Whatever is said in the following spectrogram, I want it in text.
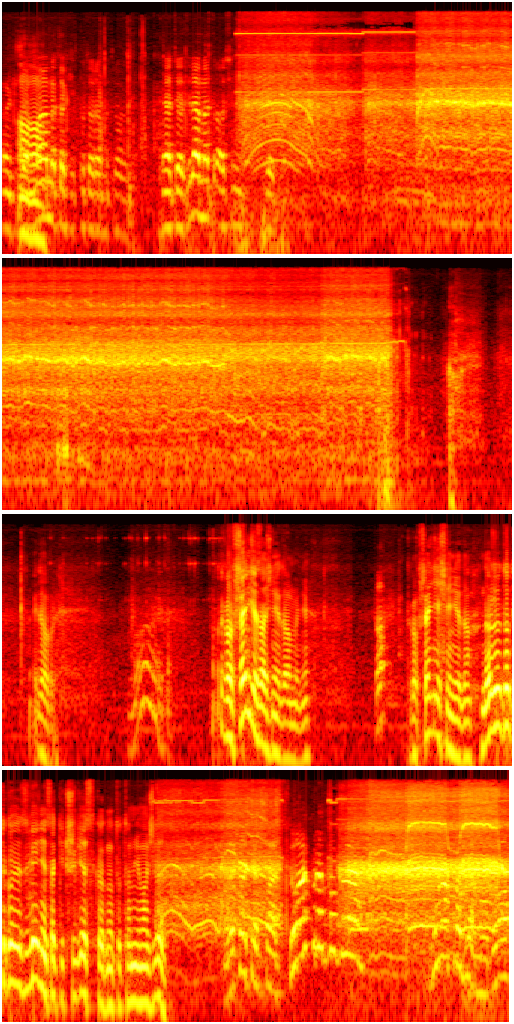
Jak tam O. mamy takich półtora metrowych. Nie, to jest ile metra? 8 I dobre. No i No, tylko wszędzie zaś nie damy, nie? Co? Tylko wszędzie się nie da. No, że to tylko jest wieniec taki 30, no to tam nie ma źle. Ale to się patrz, tu akurat w ogóle nie ma problemu,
